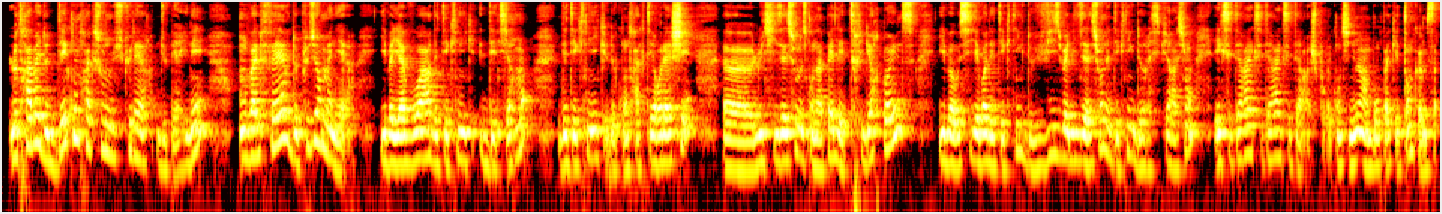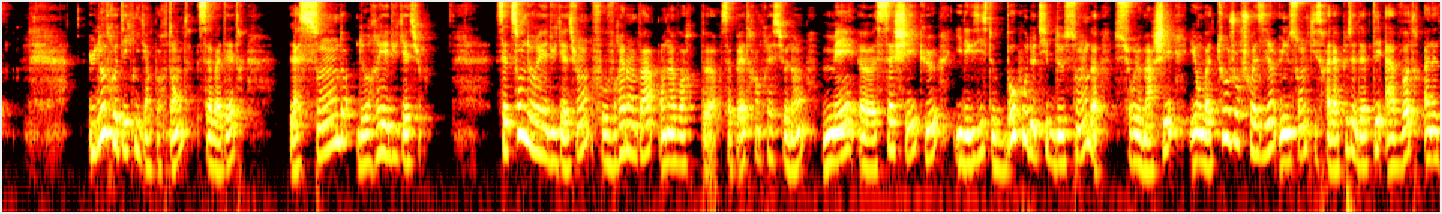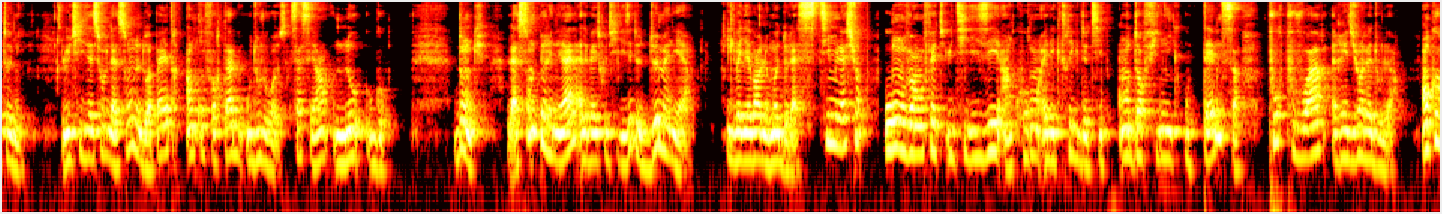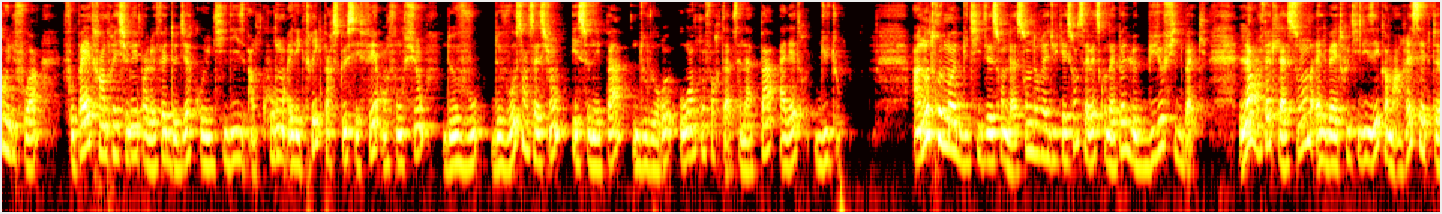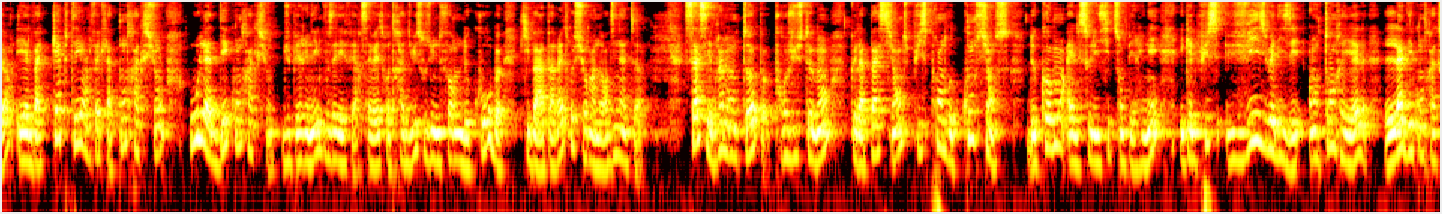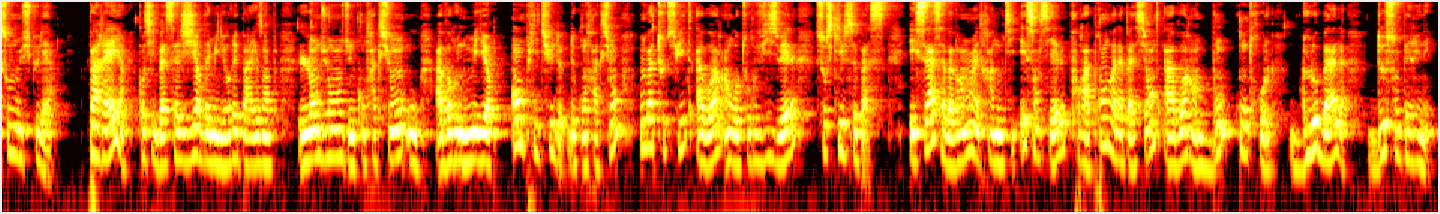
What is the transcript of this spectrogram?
Le travail de décontraction musculaire du périnée, on va le faire de plusieurs manières. Il va y avoir des techniques d'étirement, des techniques de contracter-relâcher, euh, l'utilisation de ce qu'on appelle les trigger points. Il va aussi y avoir des techniques de visualisation, des techniques de respiration, etc., etc., etc. Je pourrais continuer un bon paquet de temps comme ça. Une autre technique importante, ça va être la sonde de rééducation. Cette sonde de rééducation, faut vraiment pas en avoir peur. Ça peut être impressionnant, mais euh, sachez que il existe beaucoup de types de sondes sur le marché et on va toujours choisir une sonde qui sera la plus adaptée à votre anatomie. L'utilisation de la sonde ne doit pas être inconfortable ou douloureuse. Ça, c'est un no-go. Donc, la sonde périnéale, elle va être utilisée de deux manières. Il va y avoir le mode de la stimulation, où on va en fait utiliser un courant électrique de type endorphinique ou TENS pour pouvoir réduire la douleur. Encore une fois, faut pas être impressionné par le fait de dire qu'on utilise un courant électrique parce que c'est fait en fonction de vous, de vos sensations et ce n'est pas douloureux ou inconfortable. Ça n'a pas à l'être du tout. Un autre mode d'utilisation de la sonde de rééducation, ça va être ce qu'on appelle le biofeedback. Là, en fait, la sonde, elle va être utilisée comme un récepteur et elle va capter en fait la contraction ou la décontraction du périnée que vous allez faire. Ça va être traduit sous une forme de courbe qui va apparaître sur un ordinateur. Ça, c'est vraiment top pour justement que la patiente puisse prendre conscience de comment elle sollicite son périnée et qu'elle puisse visualiser en temps réel la décontraction musculaire. Pareil, quand il va s'agir d'améliorer par exemple l'endurance d'une contraction ou avoir une meilleure amplitude de contraction, on va tout de suite avoir un retour visuel sur ce qu'il se passe. Et ça, ça va vraiment être un outil essentiel pour apprendre à la patiente à avoir un bon contrôle global de son périnée.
